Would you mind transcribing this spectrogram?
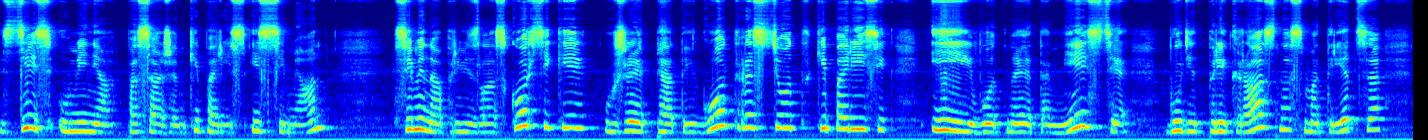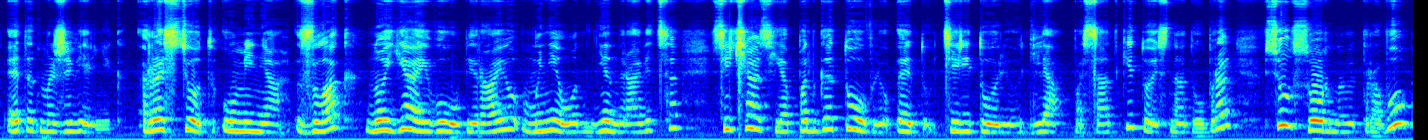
Здесь у меня посажен кипарис из семян. Семена привезла с Корсики, уже пятый год растет кипарисик, и вот на этом месте будет прекрасно смотреться этот можжевельник. Растет у меня злак, но я его убираю, мне он не нравится. Сейчас я подготовлю эту территорию для посадки, то есть надо убрать всю сорную траву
